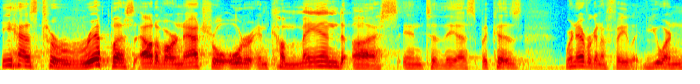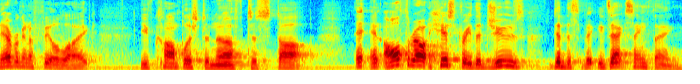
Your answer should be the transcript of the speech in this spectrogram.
He has to rip us out of our natural order and command us into this because we're never going to feel it. You are never going to feel like you've accomplished enough to stop. And all throughout history, the Jews did this exact same thing.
